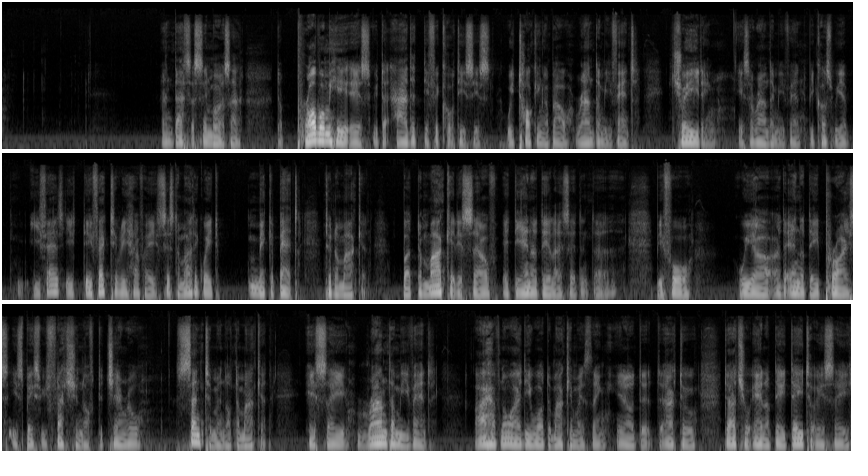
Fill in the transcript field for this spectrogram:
And that's as simple as that. The problem here is with the added difficulties is we're talking about random event. Trading is a random event because we have events effectively have a systematic way to make a bet to the market. But the market itself, at the end of the day, like I said the, before, we are at the end of the day price is based reflection of the general sentiment of the market. It's a random event. I have no idea what the market might think. You know, the, the actual the actual end of day data is a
